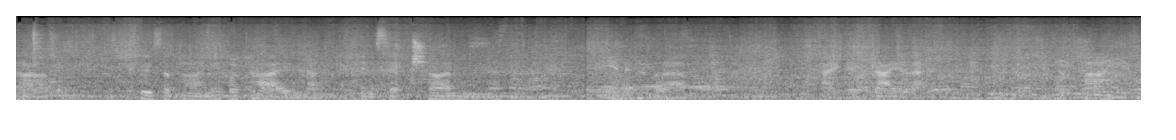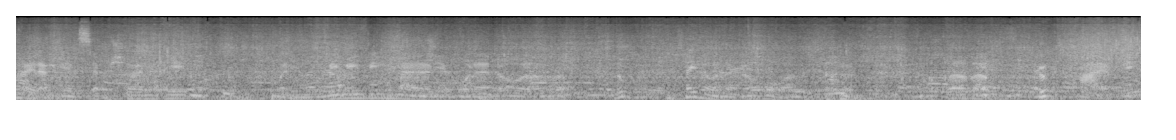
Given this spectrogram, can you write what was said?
ครับคือสะพานที่เขาถ่ายหนัง Inception นะฮะนี่นะครับ ใกล้ๆแหละภาที่ถ่ายแบบ Inception ที่เหมือนวิ่งวิ่งวิ่งมาเรียโอนาร์โดแล้วแบบลุกใช่โดนาร์โดบอกว่าแล้วก็แบบลุกถ่ายไปอีก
